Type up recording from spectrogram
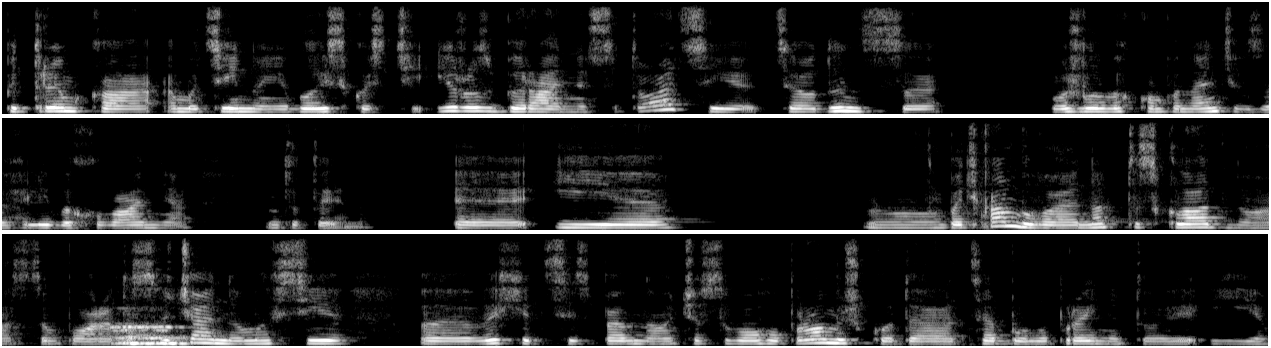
підтримка емоційної близькості і розбирання ситуації це один з важливих компонентів взагалі виховання дитини. І батькам буває надто складно з цим поратися. Звичайно, ми всі е, вихідці з певного часового проміжку, де це було прийнято і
